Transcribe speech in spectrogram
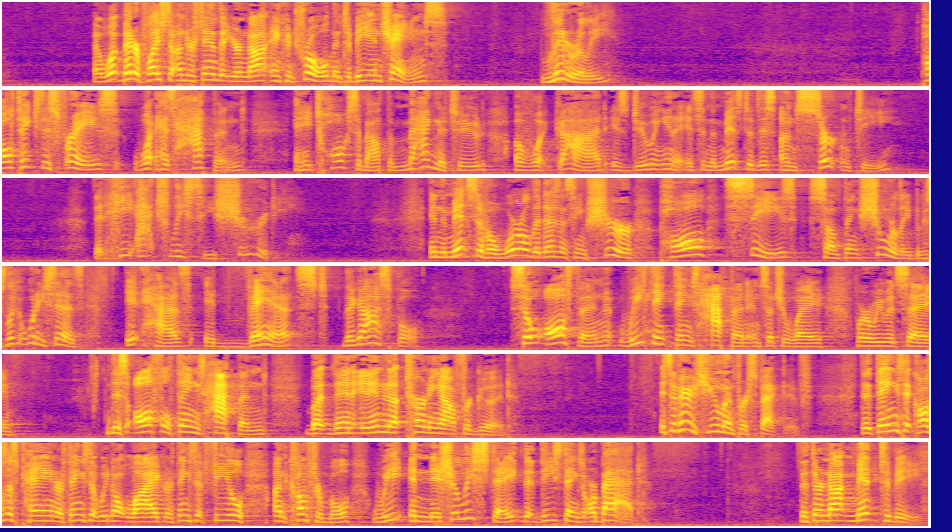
and what better place to understand that you're not in control than to be in chains? Literally, Paul takes this phrase, what has happened, and he talks about the magnitude of what God is doing in it. It's in the midst of this uncertainty that he actually sees surety. In the midst of a world that doesn't seem sure, Paul sees something surely. Because look at what he says it has advanced the gospel. So often, we think things happen in such a way where we would say, This awful thing's happened, but then it ended up turning out for good. It's a very human perspective. That things that cause us pain or things that we don't like or things that feel uncomfortable, we initially state that these things are bad, that they're not meant to be,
